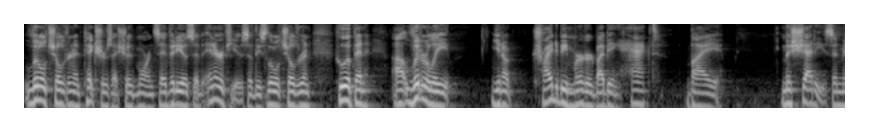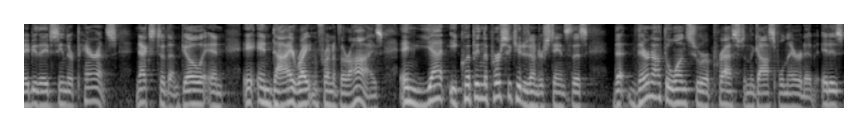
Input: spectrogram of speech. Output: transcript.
little children and pictures, I should more and say videos of interviews of these little children who have been uh, literally, you know, tried to be murdered by being hacked by machetes and maybe they've seen their parents next to them go and and die right in front of their eyes. And yet equipping the persecuted understands this that they're not the ones who are oppressed in the gospel narrative. It is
